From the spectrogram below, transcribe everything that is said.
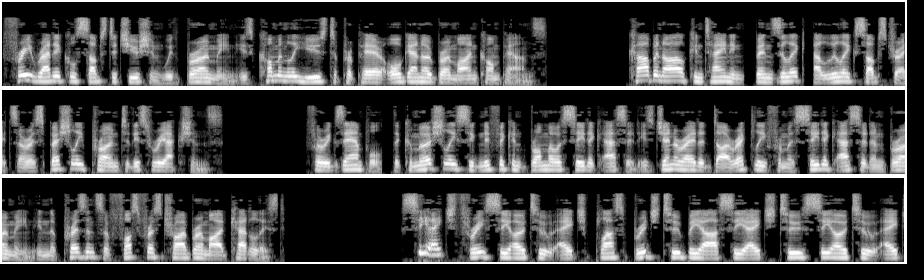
Free radical substitution with bromine is commonly used to prepare organobromine compounds. Carbonyl-containing, benzylic, allylic substrates are especially prone to this reactions. For example, the commercially significant bromoacetic acid is generated directly from acetic acid and bromine in the presence of phosphorus tribromide catalyst, CH3CO2H plus bridge 2 BrCH2CO2H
